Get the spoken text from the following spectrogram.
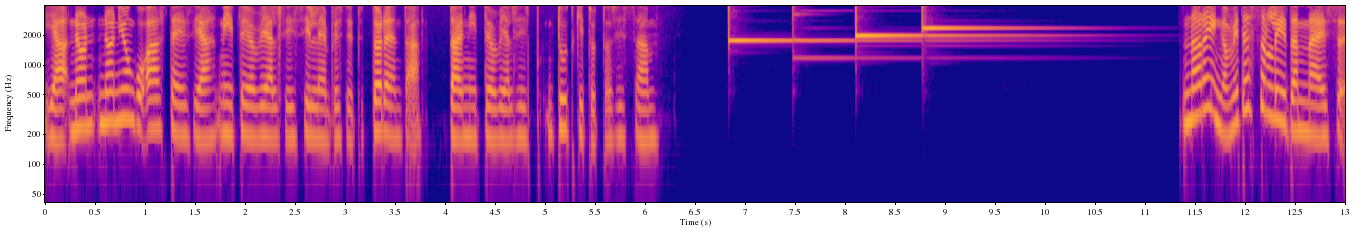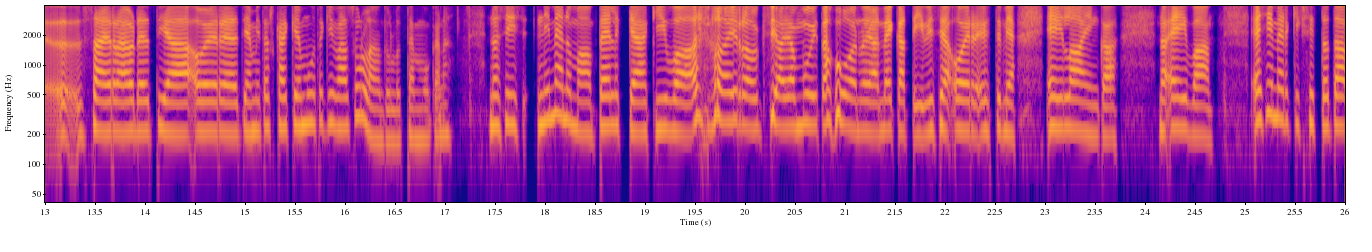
Ja ne on, ne on jonkun asteisia, niitä ei ole vielä siis silleen pystytty todentaa tai niitä ole vielä siis tutkittu tosissaan. No Ringa, miten sun liitännäissairaudet ja oireet ja mitäs kaikkea muuta kivaa sulla on tullut tämän mukana? No siis nimenomaan pelkkää kivaa sairauksia ja muita huonoja negatiivisia oireyhtymiä. Ei lainkaan. No ei vaan. Esimerkiksi tota,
